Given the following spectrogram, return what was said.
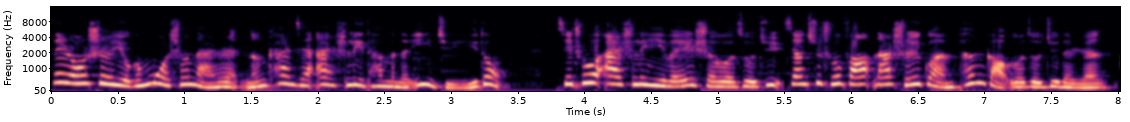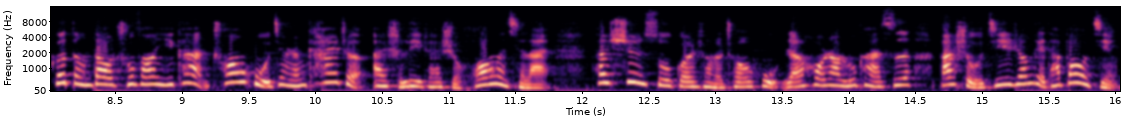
内容是有个陌生男人能看见艾什莉他们的一举一动。起初，艾什莉以为是恶作剧，想去厨房拿水管喷搞恶作剧的人。可等到厨房一看，窗户竟然开着，艾什莉开始慌了起来。她迅速关上了窗户，然后让卢卡斯把手机扔给他报警。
